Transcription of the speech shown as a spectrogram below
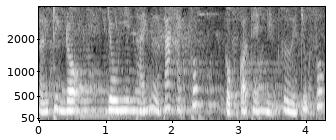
tới trình độ Dù nhìn thấy người khác hạnh phúc Cũng có thể mỉm cười chúc phúc.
